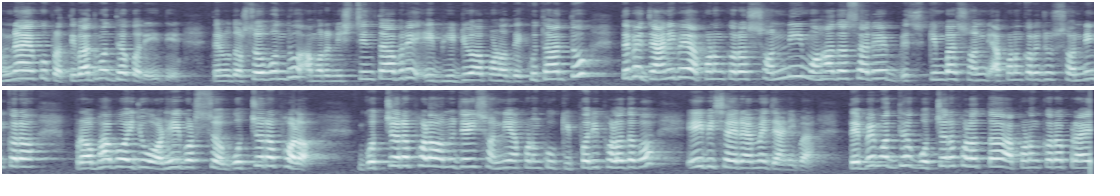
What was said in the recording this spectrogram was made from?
ଅନ୍ୟାୟକୁ ପ୍ରତିବାଦ ମଧ୍ୟ କରେଇ ଦିଏ। ତେଣୁ ଦର୍ଶକ ବନ୍ଧୁ ଆମର ନିଶ୍ଚିନ୍ତ ଭାବରେ ଏଇ ଭିଡ଼ିଓ ଆପଣ ଦେଖୁଥାନ୍ତୁ। ତେବେ ଜାଣିବେ ଆପଣଙ୍କର ଶନି ମହାଦଶାରେ କିମ୍ବା ଶନି ଆପଣଙ୍କର ଯେଉଁ ଶନିଙ୍କର ପ୍ରଭାବ ଏଇ ଯେଉଁ ଅଢ଼େଇ ବର୍ଷ ଗୋଚର ଫଳ ଗୋଚର ଫଳ ଅନୁଯାୟୀ ଶନି ଆପଣଙ୍କୁ କିପରି ଫଳ ଦେବ ଏଇ ବିଷୟରେ ଆମେ ଜାଣିବା। ତେବେ ମଧ୍ୟ ଗୋଚର ଫଳ ତ ଆପଣଙ୍କର ପ୍ରାୟ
